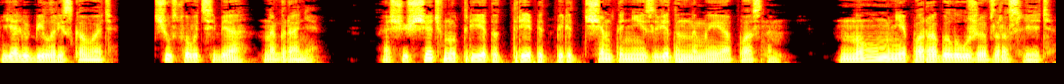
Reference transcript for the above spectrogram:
Я любила рисковать, чувствовать себя на грани. Ощущать внутри этот трепет перед чем-то неизведанным и опасным. Но мне пора было уже взрослеть.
